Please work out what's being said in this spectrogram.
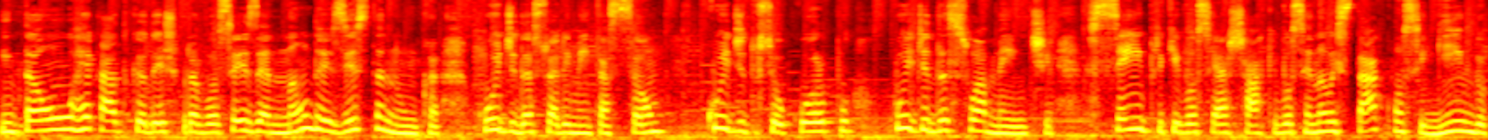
Então, o recado que eu deixo para vocês é não desista nunca. Cuide da sua alimentação, cuide do seu corpo, cuide da sua mente. Sempre que você achar que você não está conseguindo,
